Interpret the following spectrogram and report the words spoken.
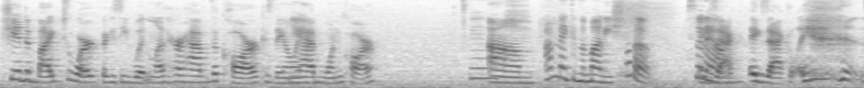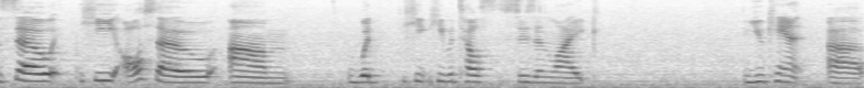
She had to bike to work because he wouldn't let her have the car because they only Yeah. had one car. Bitch. Um, I'm making the money. Shut up. Sit Exact- down. Exactly. so he also um, would he he would tell Susan like you can't uh,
